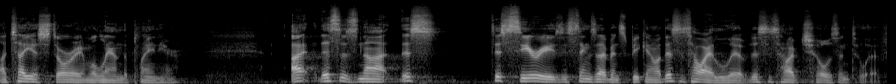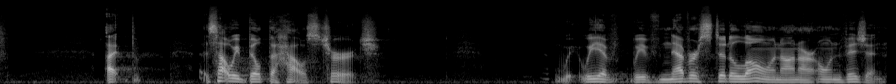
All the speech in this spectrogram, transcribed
I'll tell you a story and we'll land the plane here. I, this is not, this, this series, these things I've been speaking about, this is how I live. This is how I've chosen to live. I, it's how we built the house church. We, we have, we've never stood alone on our own vision.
